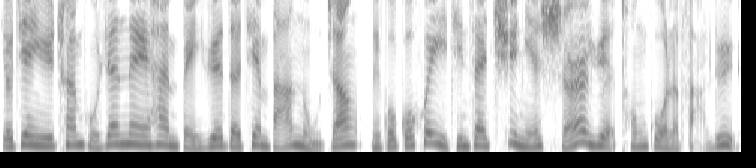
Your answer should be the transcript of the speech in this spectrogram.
有鉴于川普任内和北约的剑拔弩张，美国国会已经在去年十二月通过了法律，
